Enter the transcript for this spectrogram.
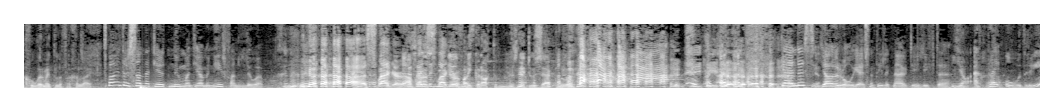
gehoor met hulle vergelyk. Dit is baie interessant dat jy dit noem want jou manier van loop. Swagger. I've got a nie swagger. in van die karakter nie. Dis net hoe Zack loop. Cheeky. Candice, jou rol, jy is natuurlik nou die liefde. Ja, ek bly Audrey.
